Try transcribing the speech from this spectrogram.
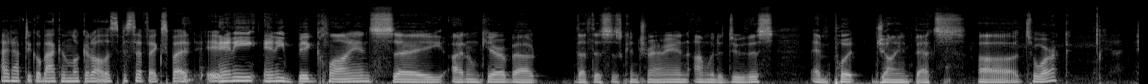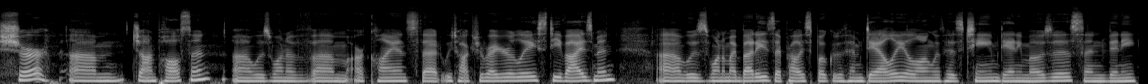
i'd have to go back and look at all the specifics but it, any any big clients say, I don't care about that this is contrarian, I'm going to do this and put giant bets uh, to work? Sure. Um, John Paulson uh, was one of um, our clients that we talked to regularly. Steve Eisman uh, was one of my buddies. I probably spoke with him daily, along with his team, Danny Moses and Vinny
